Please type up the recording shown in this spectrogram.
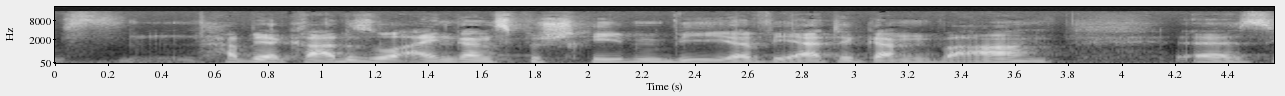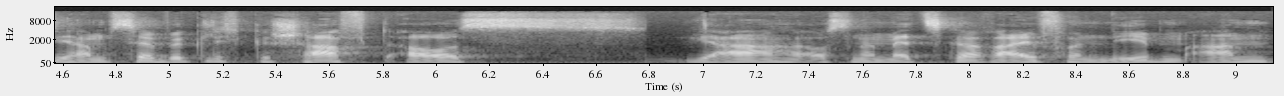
Ich habe ja gerade so eingangs beschrieben, wie Ihr Werdegang war. Äh, Sie haben es ja wirklich geschafft, aus, ja, aus einer Metzgerei von nebenan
